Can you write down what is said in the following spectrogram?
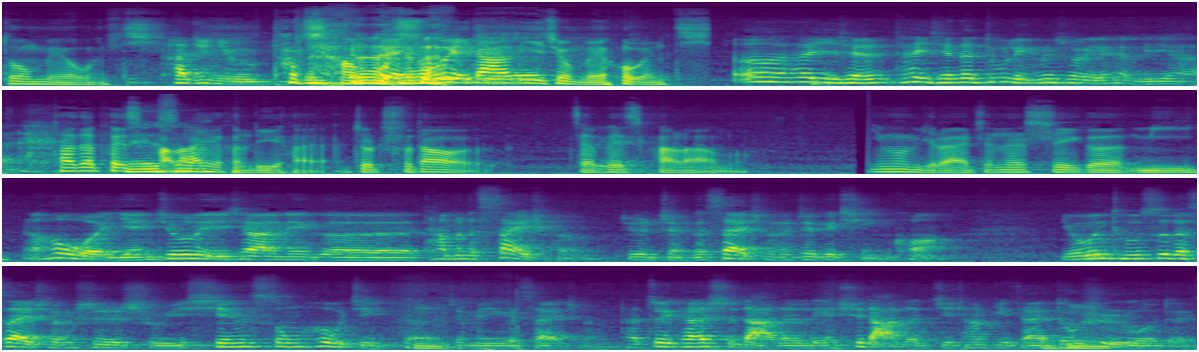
都没有问题，他就牛逼。他只要不意大利就没有问题。嗯，他以前他以前在都灵的时候也很厉害。他在佩斯卡拉也很厉害，就出道在佩斯卡拉嘛。伊莫比莱真的是一个谜，然后我研究了一下那个他们的赛程，就是整个赛程的这个情况。尤文图斯的赛程是属于先松后紧的嗯这么一个赛程，他最开始打的连续打的几场比赛都是弱队，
